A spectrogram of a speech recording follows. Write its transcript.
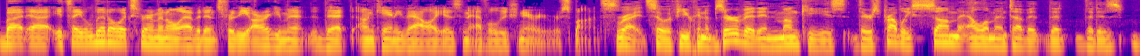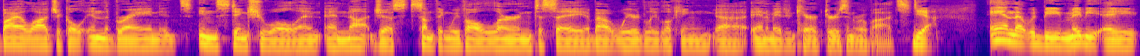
but uh, it's a little experimental evidence for the argument that Uncanny Valley is an evolutionary response. Right. So if you can observe it in monkeys, there's probably some element of it that, that is biological in the brain. It's instinctual and, and not just something we've all learned to say about weirdly looking, uh, animated characters and robots. Yeah. And that would be maybe a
